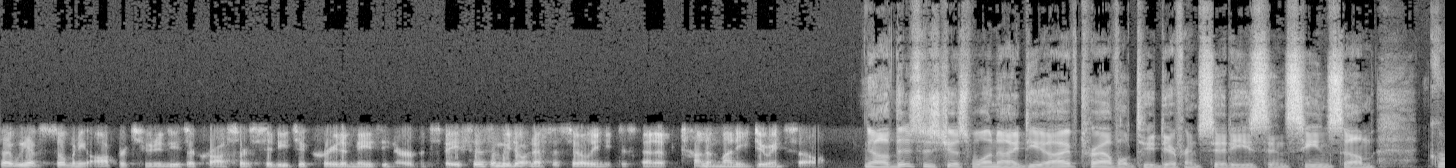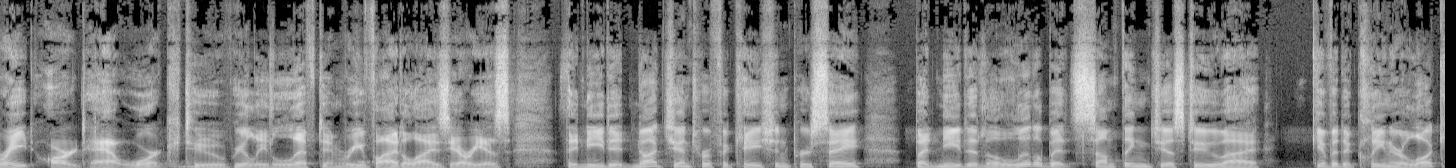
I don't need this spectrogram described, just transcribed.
uh, we have so many opportunities across our city to create amazing urban spaces, and we don't necessarily need to spend a ton of money doing so. Now, this is just one idea. I've traveled to different cities and seen some great art at work to really lift and revitalize areas that needed not gentrification per se, but needed a little bit something just to uh, give it a cleaner look.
